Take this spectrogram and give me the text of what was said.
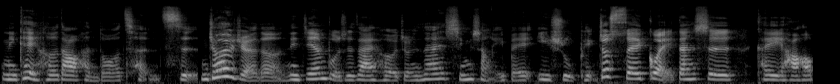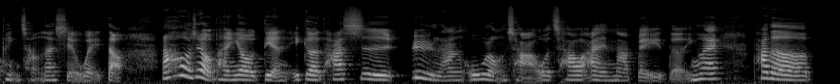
你可以喝到很多层次，你就会觉得你今天不是在喝酒，你是在欣赏一杯艺术品。就虽贵，但是可以好好品尝那些味道。然后我就有朋友点一个，它是玉兰乌龙茶，我超爱那杯的，因为它的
